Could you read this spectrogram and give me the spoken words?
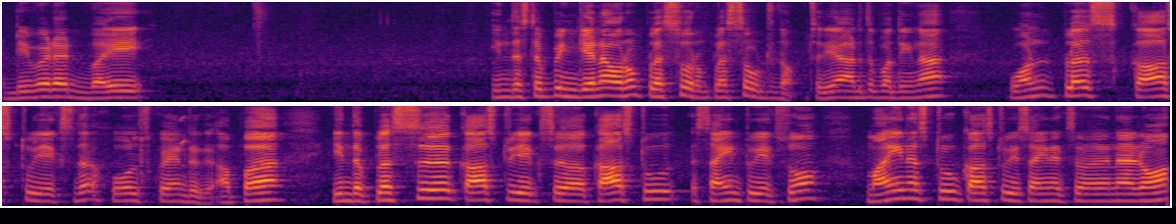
divided by இந்த ஸ்டெப் இங்கே என்ன வரும் ப்ளஸ் வரும். ப்ளஸ்ஸை விட்டுட்டோம். சரியா? அடுத்து பார்த்தீங்கன்னா one plus cos two x the whole square இருக்குது அப்போ இந்த plus cos two x cos two sine two எக்ஸும் minus two cos two sine x என்ன ஆயிரும்?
